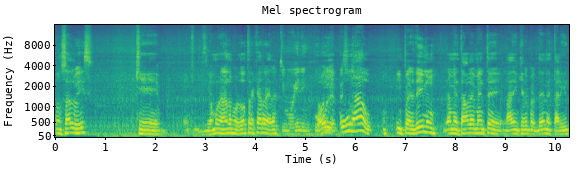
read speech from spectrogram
con San Luis. Que íbamos ganando por dos, tres carreras. Último inning, Oye, un out y perdimos. Lamentablemente nadie quiere perder. Nestalí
